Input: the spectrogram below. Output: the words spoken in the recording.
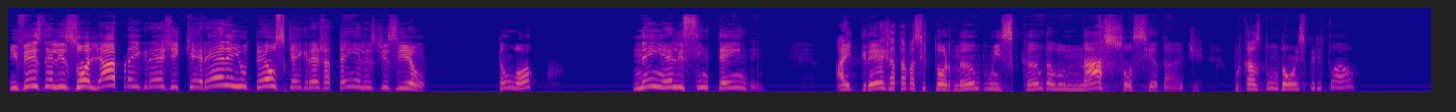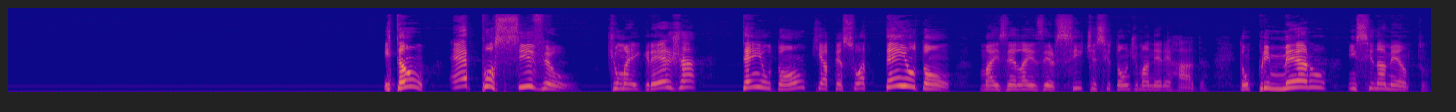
Em vez deles olhar para a igreja e quererem o Deus que a igreja tem, eles diziam: tão louco. Nem eles se entendem a igreja estava se tornando um escândalo na sociedade por causa de um dom espiritual. Então, é possível que uma igreja tenha o dom, que a pessoa tenha o dom, mas ela exercite esse dom de maneira errada. Então, primeiro ensinamento:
